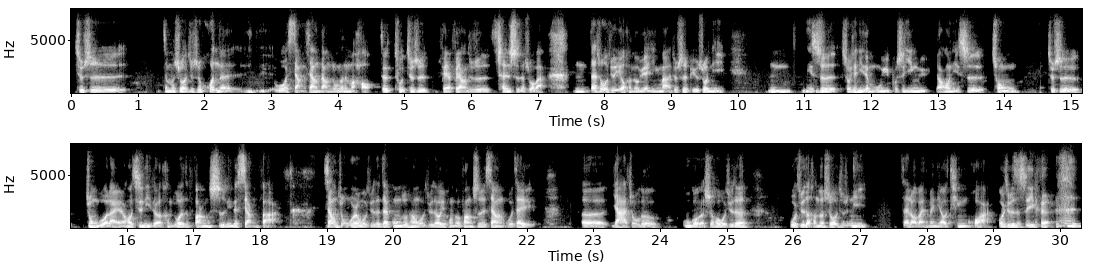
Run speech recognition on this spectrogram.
就是怎么说，就是混的我想象当中的那么好，就突就是非常非常就是诚实的说吧，嗯，但是我觉得有很多原因吧，就是比如说你，嗯，你是首先你的母语不是英语，然后你是从就是中国来，然后其实你的很多方式，你的想法。像中国人，我觉得在工作上，我觉得有很多方式。像我在，呃，亚洲的 Google 的时候，我觉得，我觉得很多时候就是你在老板上面你要听话。我觉得这是一个，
